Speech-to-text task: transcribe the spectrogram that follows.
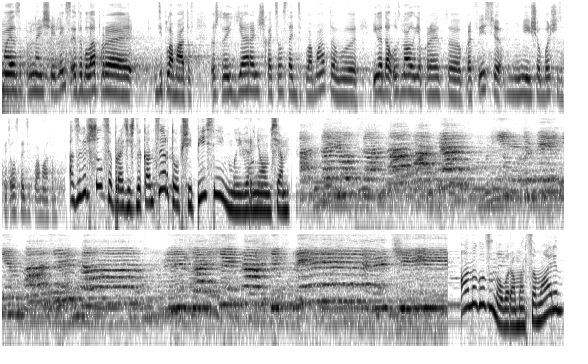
моя запоминающая лекция это была про дипломатов. Потому что я раньше хотела стать дипломатом, э, и когда узнала я про эту профессию, мне еще больше захотелось стать дипломатом. А завершился праздничный концерт общей песней «Мы вернемся». Анна Глазунова, Роман Самарин,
